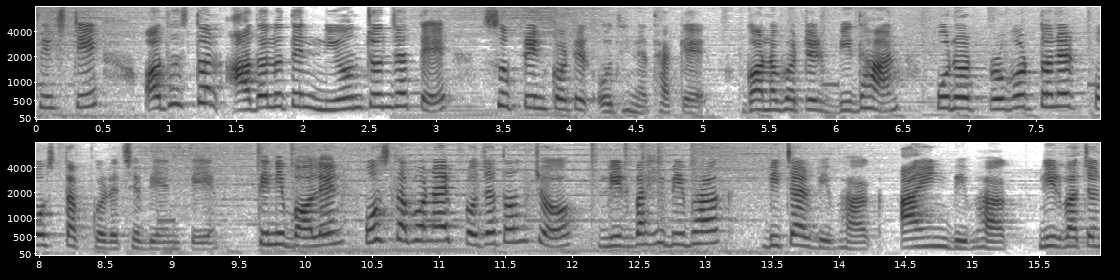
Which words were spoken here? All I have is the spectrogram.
সৃষ্টি, অধস্তন আদালতের নিয়ন্ত্রণ যাতে সুপ্রিম কোর্টের অধীনে থাকে। গণভোটের বিধান পুনঃপ্রবর্তনের প্রস্তাব করেছে বিএনপি। তিনি বলেন, প্রস্তাবনায় প্রজাতন্ত্র, নির্বাহী বিভাগ বিচার বিভাগ, আইন বিভাগ, নির্বাচন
